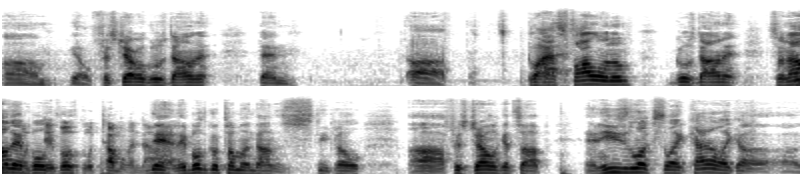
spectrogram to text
Um, you know, Fitzgerald goes down it, then uh, Glass following him goes down it. So now they're go- both They both go tumbling down. yeah, they both go tumbling down this steep hill. Uh, Fitzgerald gets up, and he looks like kind of like a, a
